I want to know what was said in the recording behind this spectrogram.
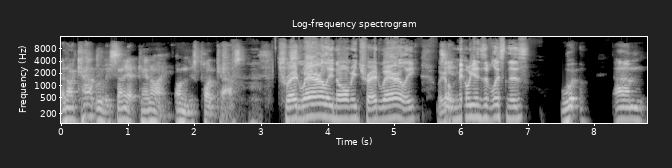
and I can't really say it, can I, on this podcast? Tread warily, Normie. Tread warily. We've got Yeah. millions of listeners. Um,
